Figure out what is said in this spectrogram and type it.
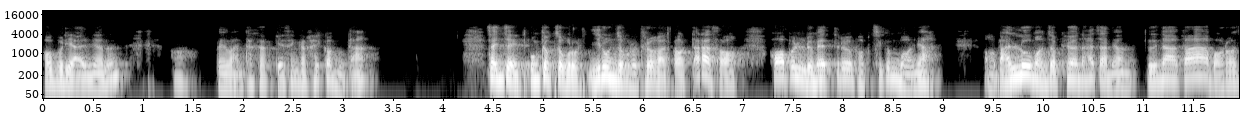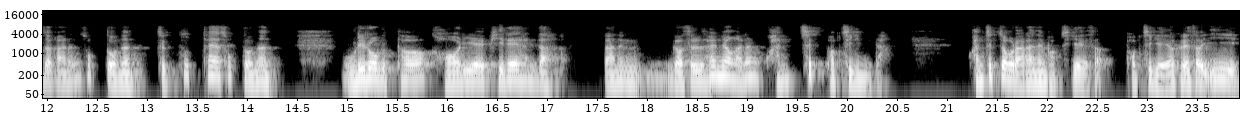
버블이 알면은 어, 매우 안타깝게 생각할 겁니다. 자, 이제 본격적으로 이론적으로 들어가서 따라서 허블 르메트르 법칙은 뭐냐? 어, 말로 먼저 표현하자면 은하가 멀어져 가는 속도는 즉 후퇴 속도는 우리로부터 거리에 비례한다 라는 것을 설명하는 관측 법칙입니다. 관측적으로 알아낸 법칙에서, 법칙이에요. 그래서 이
